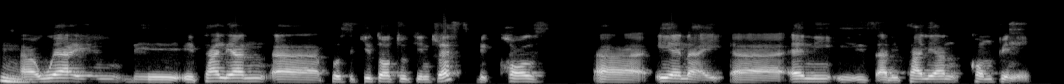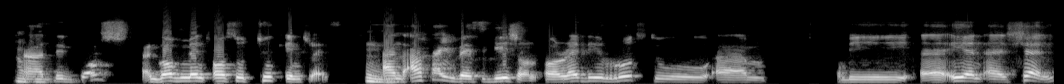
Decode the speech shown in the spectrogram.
mm. uh, wherein the Italian uh, prosecutor took interest because uh, ENI, uh, Eni is an Italian company. Okay. Uh, the Dutch government also took interest. Mm. And after investigation, already wrote to um, the uh, uh, Shell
